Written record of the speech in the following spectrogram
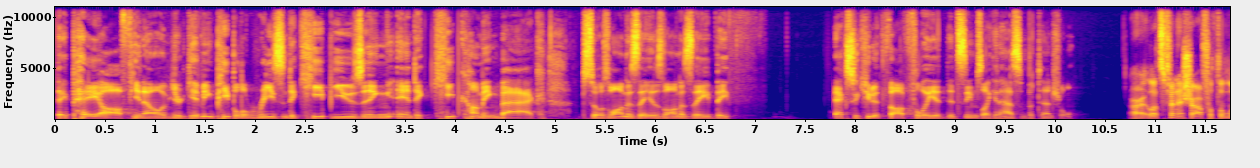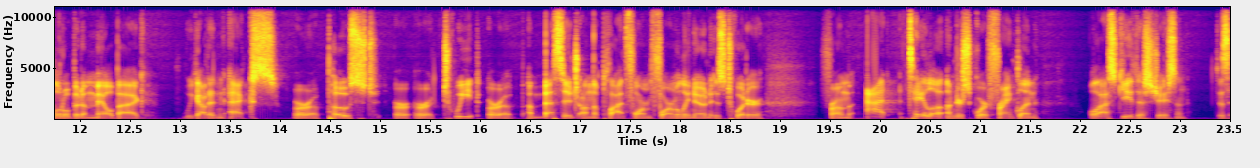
they pay off. You know, if you're giving people a reason to keep using and to keep coming back. So as long as they as long as they they execute it thoughtfully, it, it seems like it has some potential. All right, let's finish off with a little bit of mailbag we got an X or a post or, or a tweet or a, a, message on the platform formerly known as Twitter from at Taylor underscore Franklin. We'll ask you this, Jason. Does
